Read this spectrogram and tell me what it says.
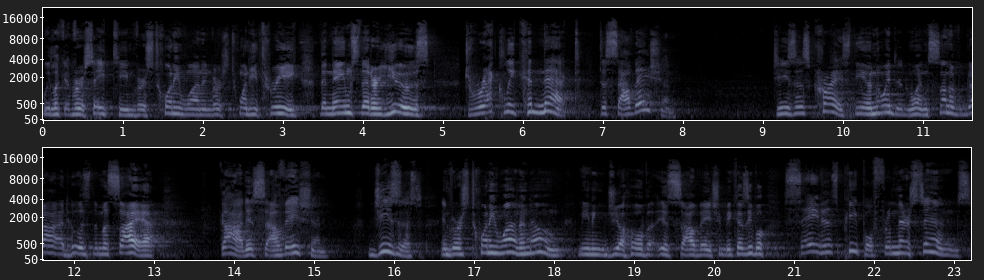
we look at verse 18, verse 21, and verse 23. The names that are used directly connect to salvation. Jesus Christ, the anointed one, Son of God, who is the Messiah. God is salvation. Jesus, in verse 21, unknown, meaning Jehovah is salvation because he will save his people from their sins.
